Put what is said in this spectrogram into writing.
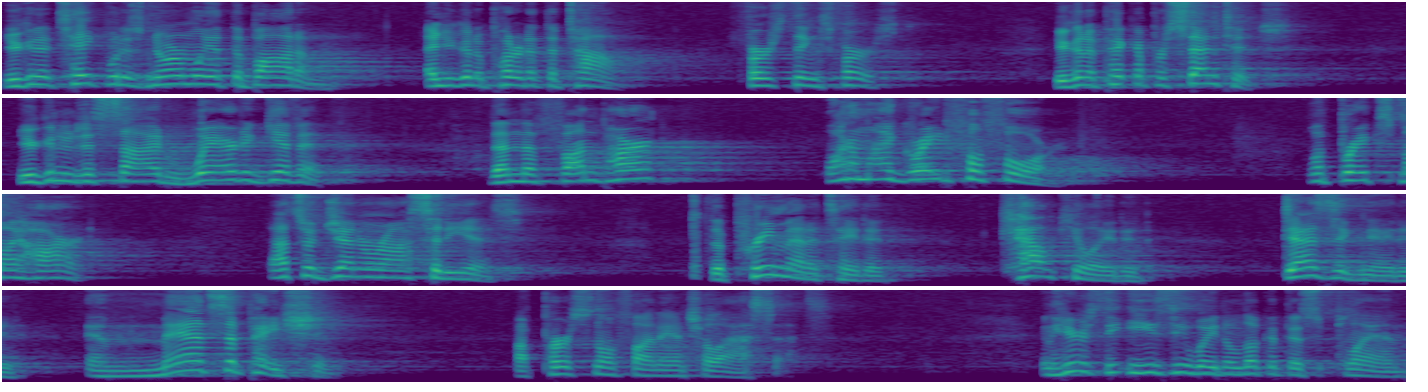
You're going to take what is normally at the bottom and you're going to put it at the top. First things first. You're going to pick a percentage. You're going to decide where to give it. Then the fun part what am I grateful for? What breaks my heart? That's what generosity is the premeditated, calculated, designated emancipation of personal financial assets. And here's the easy way to look at this plan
